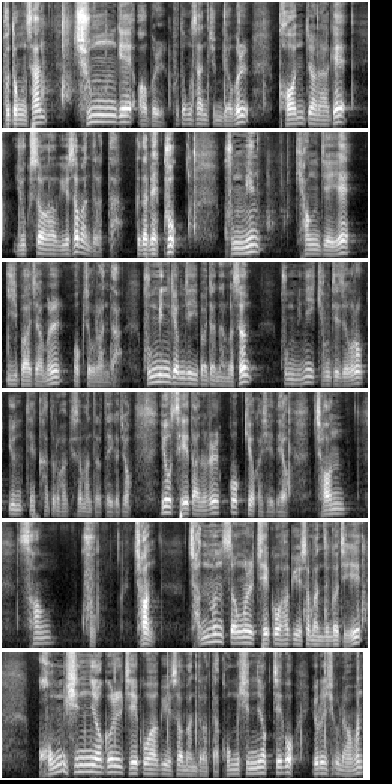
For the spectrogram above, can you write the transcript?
부동산 중개업을 부동산 중개업을 건전하게 육성하기 위해서 만들었다. 그 다음에 국 국민 경제의 이바잠을 목적으로 한다. 국민 경제 이바잠이라는 것은 국민이 경제적으로 윤택하도록 하기 위해서 만들었다 이거죠. 이 세 단어를 꼭 기억하셔야 돼요. 전, 성, 국. 전, 전문성을 제고하기 위해서 만든 거지. 공신력을 제고하기 위해서 만들었다. 공신력 제고 이런 식으로 나오면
